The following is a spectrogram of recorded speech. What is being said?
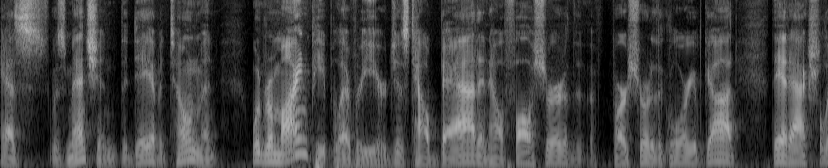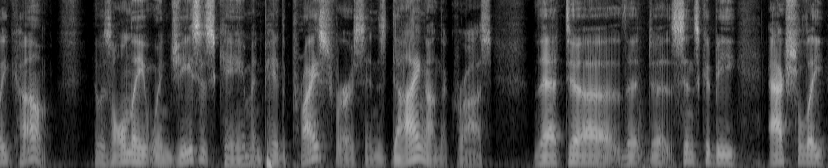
as was mentioned, the Day of Atonement would remind people every year just how bad and how far short of the far short of the glory of God they had actually come. It was only when Jesus came and paid the price for our sins, dying on the cross, that uh, that uh, sins could be actually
